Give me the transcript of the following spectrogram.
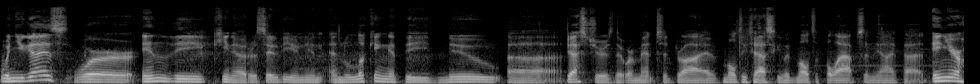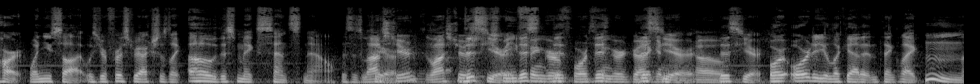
When you guys were in the keynote or State of the Union and looking at the new uh, gestures that were meant to drive multitasking with multiple apps in the iPad, in your heart, when you saw it, was your first reaction was like, "Oh, this makes sense now. This is Last clear." year, last year, this year, three this, finger, this- fourth this- finger, dragon. This year, Oh. this year, or or do you look at it and think like, hmm,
